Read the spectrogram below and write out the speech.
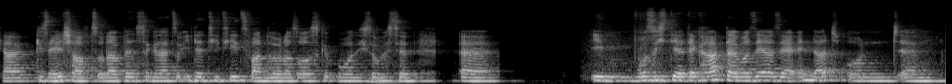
ja, Gesellschafts- oder besser gesagt so Identitätswandel oder sowas gibt, wo man sich so ein bisschen äh, eben, wo sich der, der Charakter immer sehr, sehr ändert. Und ähm,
